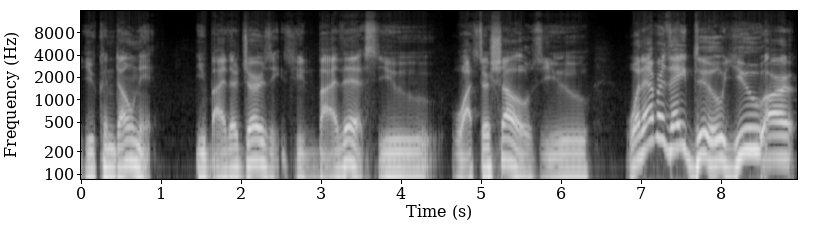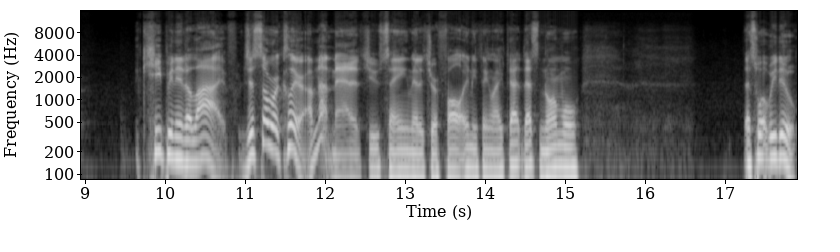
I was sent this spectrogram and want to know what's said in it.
you condone it you buy their jerseys, you buy this, you watch their shows, you whatever they do, you are keeping it alive. Just so we're clear, I'm not mad at you saying that it's your fault, anything like that. That's normal. That's what we do.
